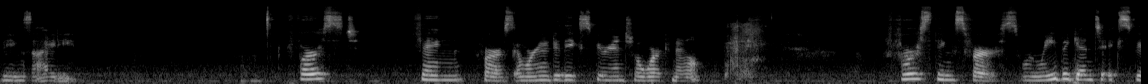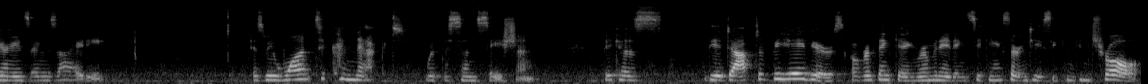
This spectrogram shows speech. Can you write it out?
the anxiety? First thing first, and we're going to do the experiential work now. First things first, when we begin to experience anxiety, is we want to connect with the sensation because the adaptive behaviors, overthinking, ruminating, seeking certainty, seeking control,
